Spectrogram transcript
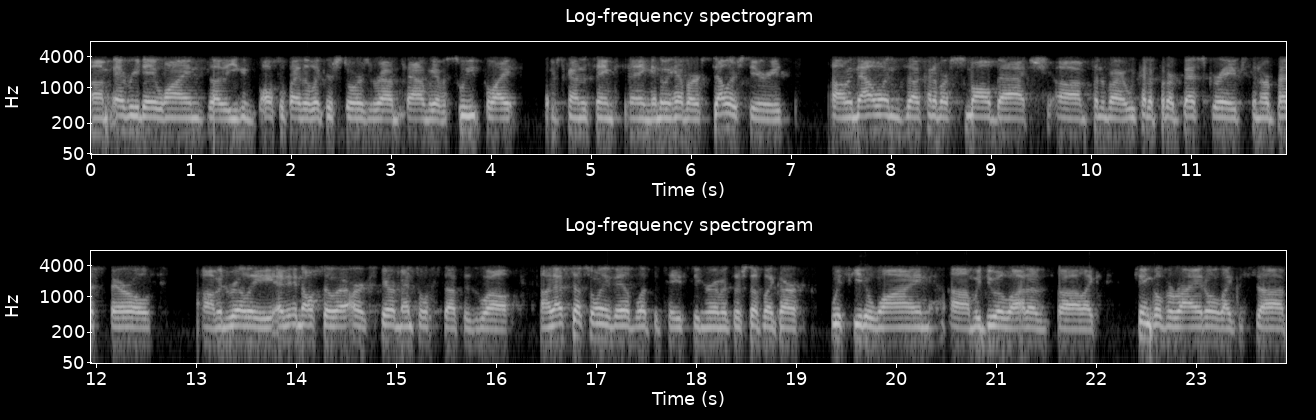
um, everyday wines. Uh, you can also find the liquor stores around town. We have a sweet flight, which is kind of the same thing, and then we have our cellar series. Um, and that one's uh, kind of our small batch. Um, some of our we kind of put our best grapes and our best barrels, um, and really, and, and also our experimental stuff as well. Uh, that stuff's only available at the tasting room. It's our stuff like our whiskey to wine. Um, we do a lot of uh, like single varietal, like uh,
